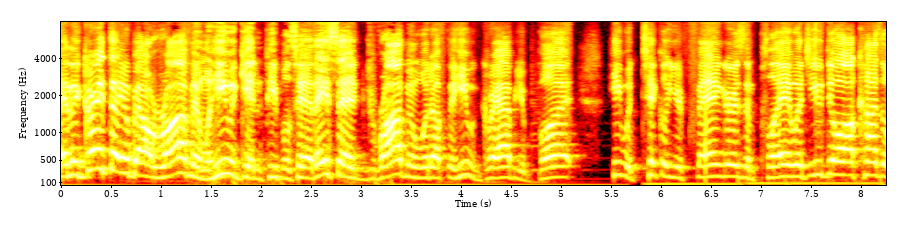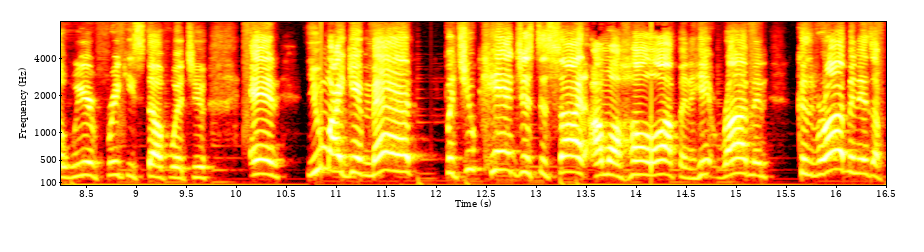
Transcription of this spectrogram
And the great thing about Rodman, when he would get in people's head, they said Rodman would up there, he would grab your butt, he would tickle your fingers and play with you, do all kinds of weird, freaky stuff with you. And you might get mad, but you can't just decide I'm gonna haul off and hit Rodman because Rodman is a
